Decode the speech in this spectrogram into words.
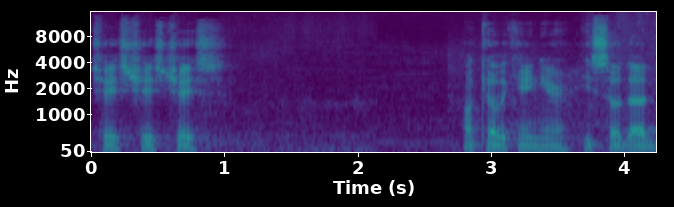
Chase, chase, chase. I'll kill the Kayn here. He's so dead.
